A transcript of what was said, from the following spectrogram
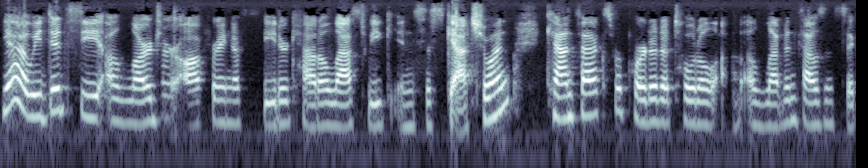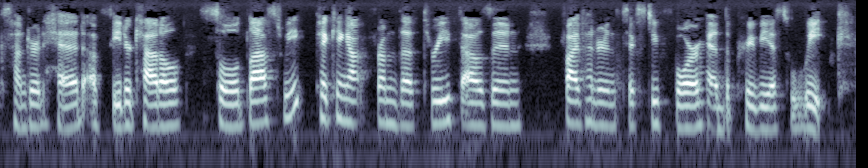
Yeah, we did see a larger offering of feeder cattle last week in Saskatchewan. Canfax reported a total of 11,600 head of feeder cattle sold last week, picking up from the 3,000 564 head the previous week.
